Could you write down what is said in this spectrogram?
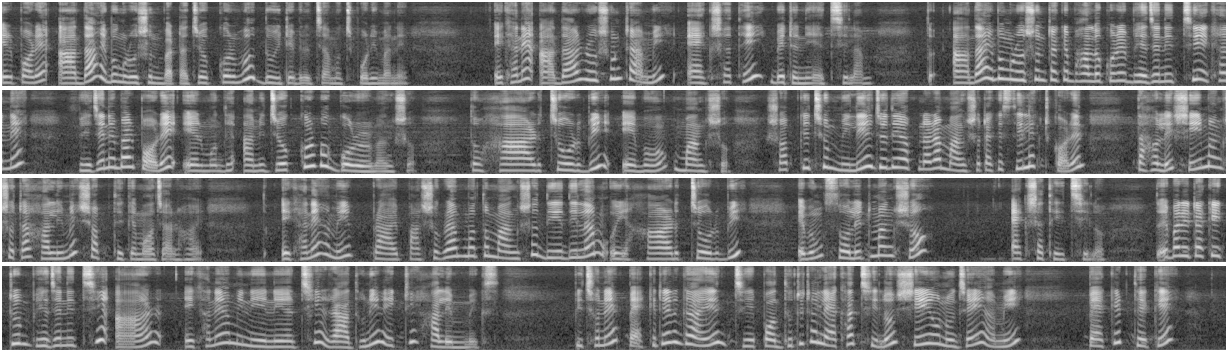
এরপরে আদা এবং রসুন বাটা যোগ করব দুই টেবিল চামচ পরিমাণে। এখানে আদা আর রসুনটা আমি একসাথেই বেটে নিয়েছিলাম। তো আদা এবং রসুনটাকে ভালো করে ভেজে নিচ্ছি এখানে। ভেজে নেবার পরে এর মধ্যে আমি যোগ করব গরুর মাংস। তো হাড়, চর্বি এবং মাংস সব কিছু মিলিয়ে যদি আপনারা মাংসটাকে সিলেক্ট করেন তাহলে সেই মাংসটা হালিমে সব থেকে মজার হয়। তো এখানে আমি প্রায় পাঁচশো গ্রাম মতো মাংস দিয়ে দিলাম ওই হাড়, চর্বি এবং সলিড মাংস একসাথেই ছিল। তো এবার এটাকে একটু ভেজে নিচ্ছি আর এখানে আমি নিয়ে নিয়েছি রাঁধুনির একটি হালিম মিক্স। পিছনে প্যাকেটের গায়ে যে পদ্ধতিটা লেখা ছিল সেই অনুযায়ী আমি প্যাকেট থেকে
